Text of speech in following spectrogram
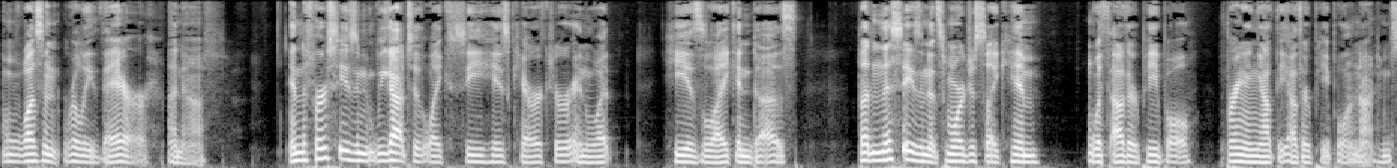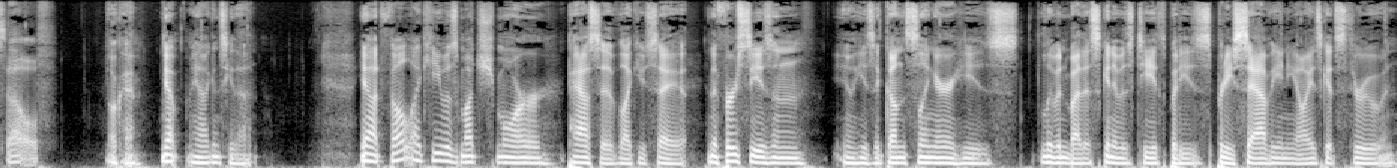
wasn't really there enough. In the first season, we got to like see his character and what he is like and does. But in this season, it's more just like him with other people, bringing out the other people and not himself. Okay. Yep. Yeah, I can see that. Yeah, it felt like he was much more passive, like you say. In the first season, you know, he's a gunslinger. He's living by the skin of his teeth, but he's pretty savvy and he always gets through. And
